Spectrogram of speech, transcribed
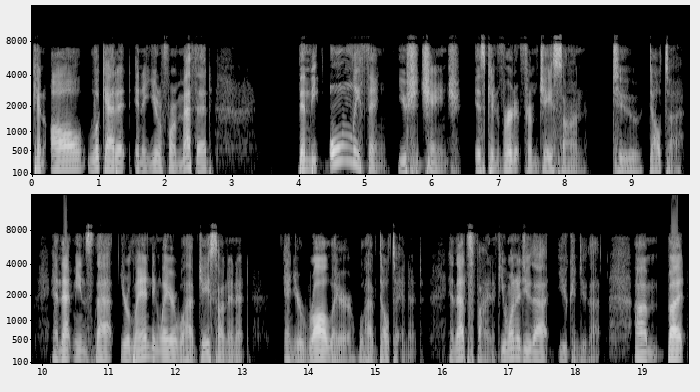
can all look at it in a uniform method, then the only thing you should change is convert it from JSON to Delta. And that means that your landing layer will have JSON in it and your raw layer will have Delta in it. And that's fine. If you want to do that, you can do that. Um, but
